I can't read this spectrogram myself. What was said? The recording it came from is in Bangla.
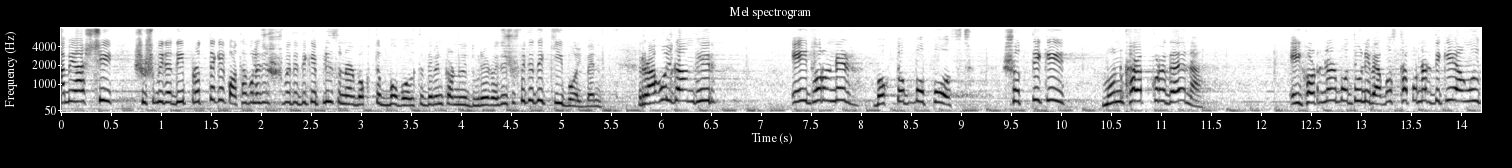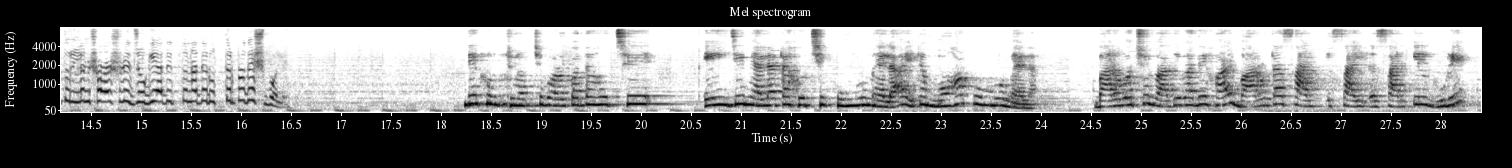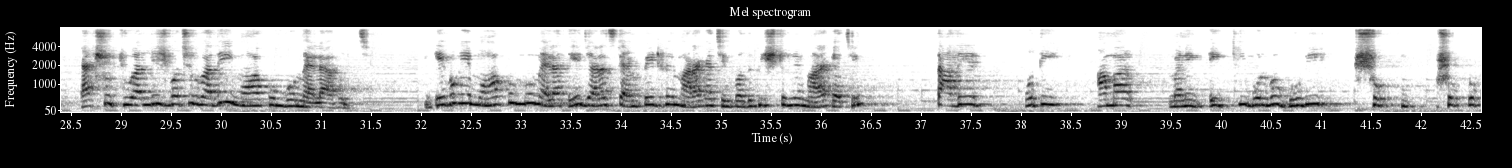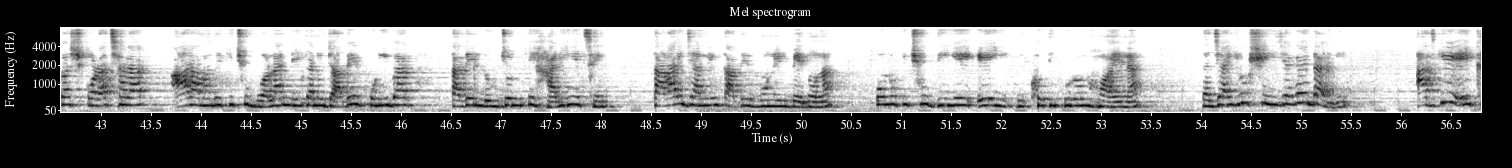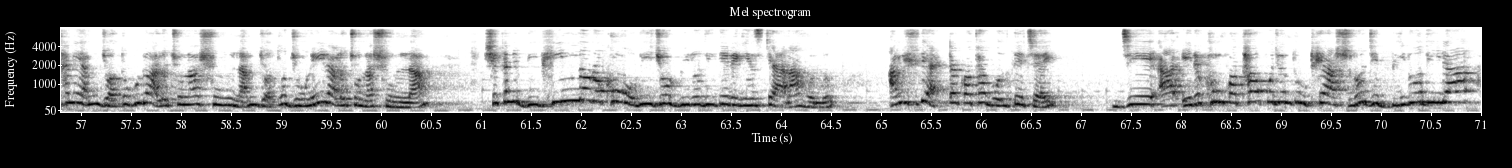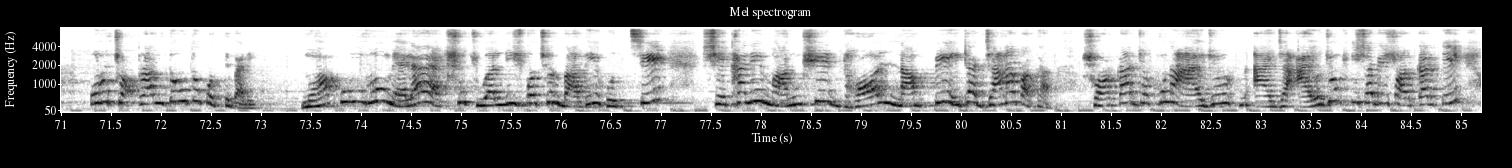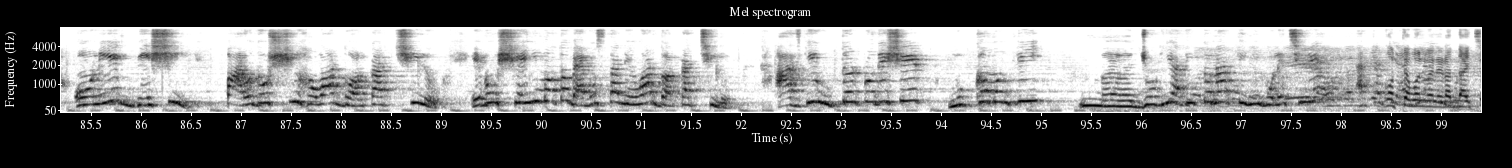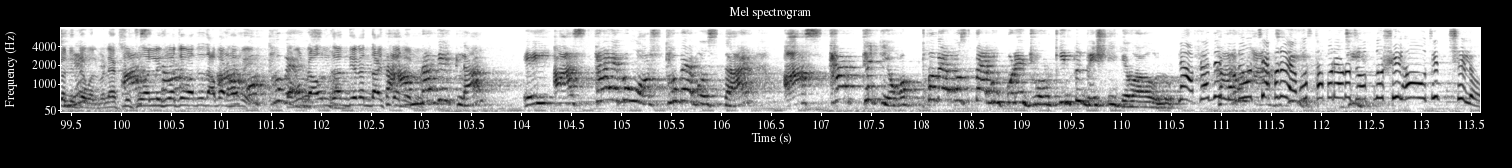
আমি আসছি। সুস্মিতা দি, প্রত্যেকে কথা বলেছে। সুস্মিতা দিকে প্লিজ ওনার বক্তব্য বলতে দেবেন, কারণ উনি দূরে রয়েছে। সুস্মিতা দি, কি বলবেন? রাহুল গান্ধীর এই ধরনের বক্তব্য পোস্ট সত্যি কি মন খারাপ করে দেয় না? এই ঘটনার মধ্যে উনি ব্যবস্থাপনার দিকে আঙুল তুললেন সরাসরি যোগী আদিত্যনাথের উত্তরপ্রদেশ বলে। দেখুন, সবচেয়ে বড় কথা হচ্ছে এই যে মেলাটা হচ্ছে কুম্ভ মেলা, এটা মহাকুম্ভ মেলা। বারো বছর বাদে বাদে হয়, বারোটা সার্কেল ঘুরে একশো চুয়াল্লিশ বছর বাদে এই মহাকুম্ভ মেলা হচ্ছে। এবং এই মহাকুম্ভ মেলাতে যারা স্ট্যাম্পেড হয়ে মারা গেছেন, পদপিষ্ট হয়ে মারা গেছেন, তাদের প্রতি আমার মানে এই কি বলব, গভীর শোক প্রকাশ করা ছাড়া আর আমাদের কিছু বলার নেই। কেন যাদের পরিবার তাদের লোকজনকে হারিয়েছেন, তারাই জানেন তাদের মনের বেদনা। কোনো কিছু দিয়ে এই ক্ষতিপূরণ হয় না। তা যাই হোক, সেই জায়গায় দাঁড়িয়ে আজকে এইখানে আমি যতগুলো আলোচনা শুনলাম যত জনের আলোচনা শুনলাম, সেখানে বিভিন্ন রকম অভিযোগ বিরোধীদের এগেনস্টে আনা হলো। আমি শুধু একটা কথা বলতে চাই, যে এরকম কথাও পর্যন্ত উঠে আসলো যে, বিরোধীরা কোনো চক্রান্তও তো করতে পারে মহাকুম্ভ মেলা একশো চুয়াল্লিশ বছর বাদে হচ্ছে। সেখানে মানুষের ঢল নামবে, এটা জানা কথা। সরকার যখন আয়োজক আয়োজক হিসাবে সরকারকে অনেক বেশি পারদর্শী হওয়ার দরকার ছিল এবং সেই মতো ব্যবস্থা নেওয়ার দরকার ছিল। আজকে উত্তরপ্রদেশের মুখ্যমন্ত্রী যোগী আদিত্যনাথ তিনি বলেছিলেন করতে বলবেন এটা দায়িত্ব নিতে বলবেন একশো চুয়াল্লিশ বছর বাদে আবার হবে। তখন রাহুল গান্ধী এটার দায়িত্ব আমরা দেখলাম এই আস্থা এবং অর্থ ব্যবস্থার আস্থার থেকে অর্থ ব্যবস্থার উপরে জোর কিন্তু বেশি দেওয়া হলো। না আপনাদের মনে হচ্ছে এখন ব্যবস্থাপনা আরও যত্নশীল হওয়া উচিত ছিল?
